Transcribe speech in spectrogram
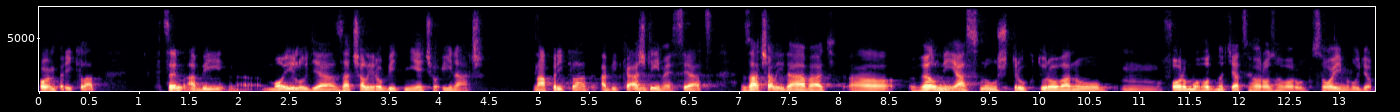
poviem príklad, chcem, aby moji ľudia začali robiť niečo ináč. Napríklad, aby každý mesiac začali dávať veľmi jasnú, štrukturovanú mm, formu hodnotiaceho rozhovoru svojim ľuďom.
